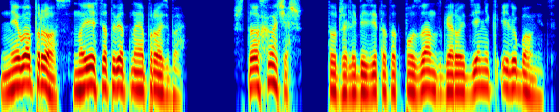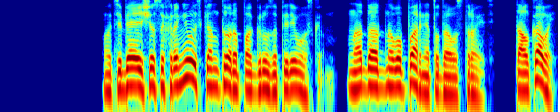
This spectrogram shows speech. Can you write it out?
«Не вопрос, но есть ответная просьба». «Что хочешь?» Тут же лебезит этот пузан с горой денег и любовниц. «У тебя еще сохранилась контора по грузоперевозкам? Надо одного парня туда устроить. Толковый?»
